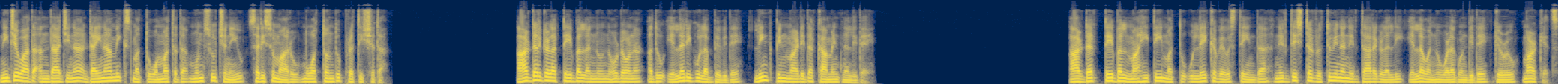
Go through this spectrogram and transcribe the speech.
ನಿಜವಾದ ಅಂದಾಜಿನ ಡೈನಾಮಿಕ್ಸ್ ಮತ್ತು ಒಮ್ಮತದ ಮುನ್ಸೂಚನೆಯು ಸರಿಸುಮಾರು ಮೂವತ್ತೊಂದು ಪ್ರತಿಶತ. ಆರ್ಡರ್ಗಳ ಟೇಬಲ್ ಅನ್ನು ನೋಡೋಣ, ಅದು ಎಲ್ಲರಿಗೂ ಲಭ್ಯವಿದೆ, ಲಿಂಕ್ ಪಿನ್ ಮಾಡಿದ ಕಾಮೆಂಟ್ನಲ್ಲಿದೆ. ಆರ್ಡರ್ ಟೇಬಲ್ ಮಾಹಿತಿ ಮತ್ತು ಉಲ್ಲೇಖ ವ್ಯವಸ್ಥೆಯಿಂದ ನಿರ್ದಿಷ್ಟ ಋತುವಿನ ನಿರ್ಧಾರಗಳಲ್ಲಿ ಎಲ್ಲವನ್ನೂ ಒಳಗೊಂಡಿದೆ ಗಿರು ಮಾರ್ಕೆಟ್ಸ್.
